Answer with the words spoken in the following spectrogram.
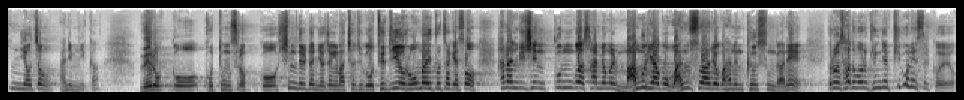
긴 여정 아닙니까? 외롭고 고통스럽고 힘들던 여정에 맞춰주고 드디어 로마에 도착해서 하나님 주신 꿈과 사명을 마무리하고 완수하려고 하는 그 순간에 여러분 사도 바울은 굉장히 피곤했을 거예요.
